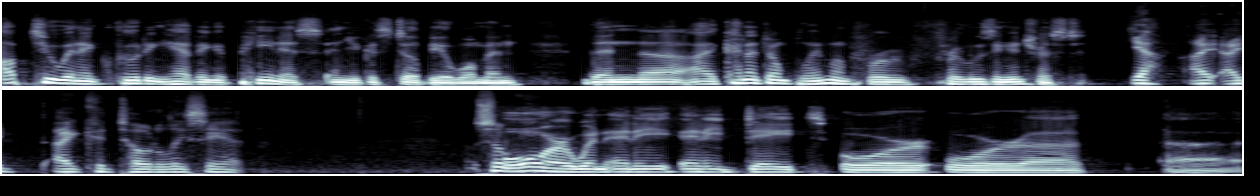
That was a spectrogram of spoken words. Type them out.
up to and including having a penis, and you could still be a woman, then uh, I kind of don't blame them for, for losing interest. Yeah, I, I, I could totally see it. So Or when any any date or or uh, uh,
